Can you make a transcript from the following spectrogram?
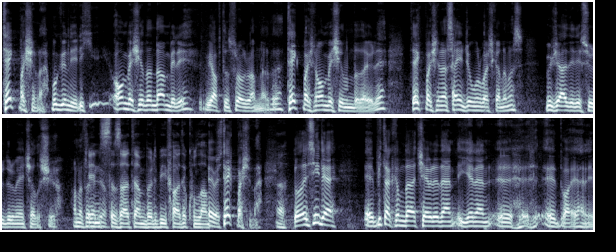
tek başına, bugün değil, iki- 15 yılından beri yaptığımız programlarda, tek başına 15 yılında da öyle, tek başına Sayın Cumhurbaşkanımız mücadeleyi sürdürmeye çalışıyor. Anlatabiliyor? Kendisi de zaten böyle bir ifade kullanmış. Evet tek başına. Evet. Dolayısıyla e, bir takım da çevreden gelen e, e, yani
